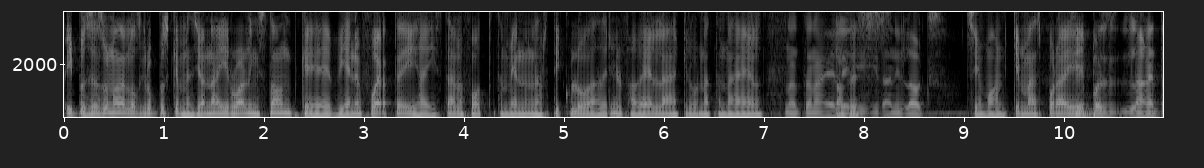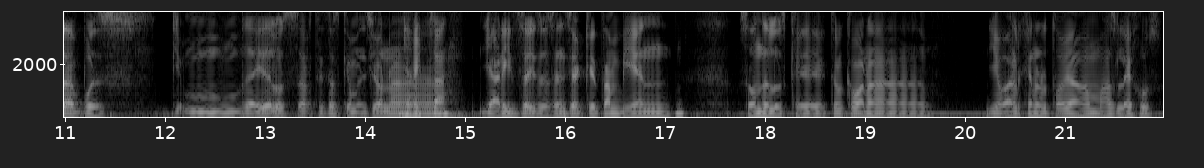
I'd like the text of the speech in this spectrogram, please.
Y pues es uno de los grupos que menciona ahí Rolling Stone, que viene fuerte y ahí está la foto también en el artículo. Adriel Favela, creo Natanael, Natanael y Danny Lux. Simón. ¿Quién más por ahí? Sí, pues la neta, pues de ahí de los artistas que menciona. Yaritza. Yaritza y su esencia, que también son de los que creo que van a llevar el género todavía más lejos.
